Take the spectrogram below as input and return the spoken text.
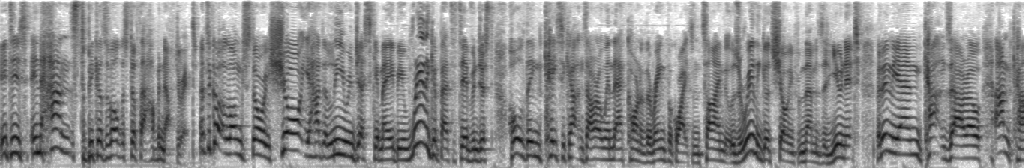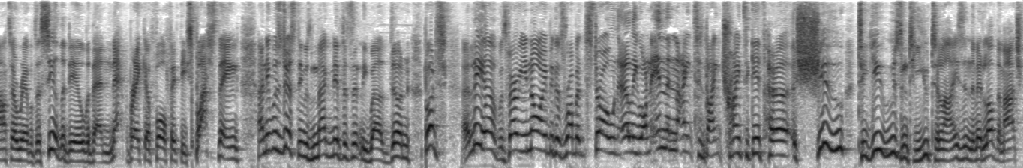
It is enhanced because of all the stuff that happened after it. And to cut a long story short, you had Aliyah and Jessica Kamea being really competitive and just holding Kacy Catanzaro in their corner of the ring for quite some time. It was a really good showing from them as a unit, but in the end, Catanzaro and Carter were able to seal the deal with their neckbreaker 450 splash thing, and it was just, it was magnificently well done. But Aliyah was very annoyed because Robert Stone early on in the night had like tried to give her a shoe to use and to utilize in the middle of the match.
